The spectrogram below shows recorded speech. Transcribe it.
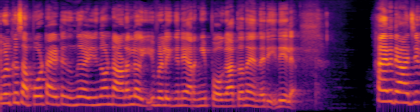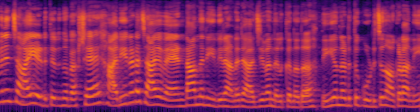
ഇവൾക്ക് സപ്പോർട്ടായിട്ട് നിന്ന് കഴിയുന്നതുകൊണ്ടാണല്ലോ ഇവളിങ്ങനെ ഇറങ്ങി പോകാത്തത് എന്ന രീതിയിൽ അങ്ങനെ രാജീവനും ചായ എടുത്തിരുന്നു. പക്ഷേ അലീനയുടെ ചായ വേണ്ടാന്ന രീതിയിലാണ് രാജീവൻ നിൽക്കുന്നത്. നീ ഒന്നെടുത്ത് കുടിച്ച് നോക്കടാ. നീ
